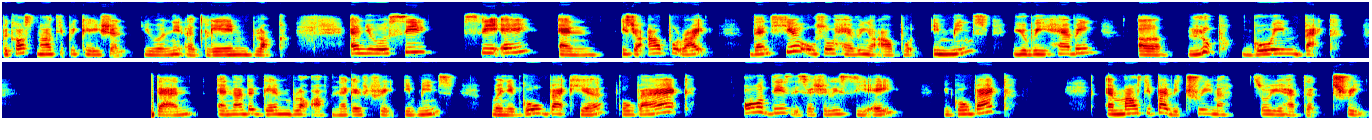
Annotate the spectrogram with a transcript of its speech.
Because multiplication, you will need a gain block. And you will see CA and is your output, right? Then here also having your output. It means you'll be having a loop going back. Then another gain block of negative 3. It means when you go back here, go back, all this is actually CA. You go back and multiply with 3. Ma. So you have the 3.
